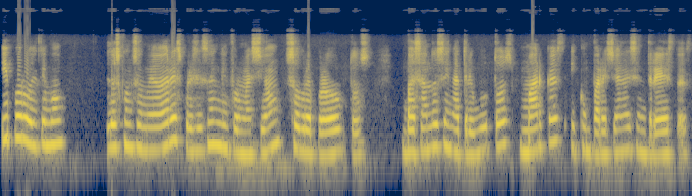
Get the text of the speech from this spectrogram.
Y por último, los consumidores procesan información sobre productos, basándose en atributos, marcas y comparaciones entre estas.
